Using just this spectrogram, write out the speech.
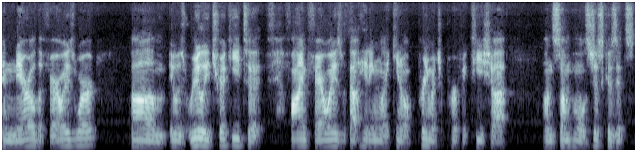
and narrow the fairways were. Um, it was really tricky to find fairways without hitting like you know pretty much a perfect tee shot on some holes, just because it's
